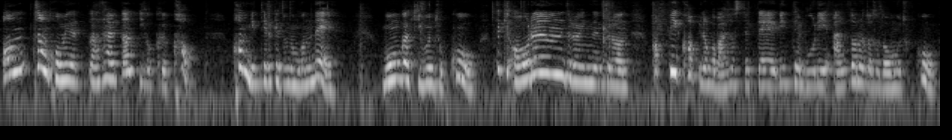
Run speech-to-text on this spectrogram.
엄청 고민했다 살던 이거 그 컵. 컵 밑에 이렇게 두는 건데 뭔가 기분 좋고 특히 얼음 들어있는 그런 커피 컵 이런 거 마셨을 때 밑에 물이 안 떨어져서 너무 좋고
